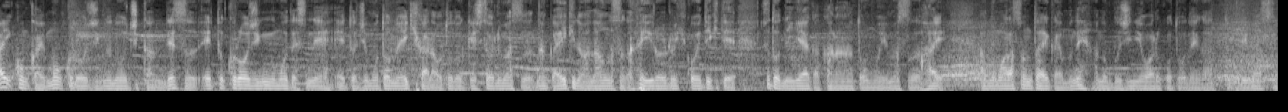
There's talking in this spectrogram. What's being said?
はい今回もクロージングのお時間です。えっとクロージングもですねえっと地元の駅からお届けしております。なんか駅のアナウンスがねいろいろ聞こえてきてちょっと賑やかかなと思います。はい。あのマラソン大会もねあの無事に終わることを願っております。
